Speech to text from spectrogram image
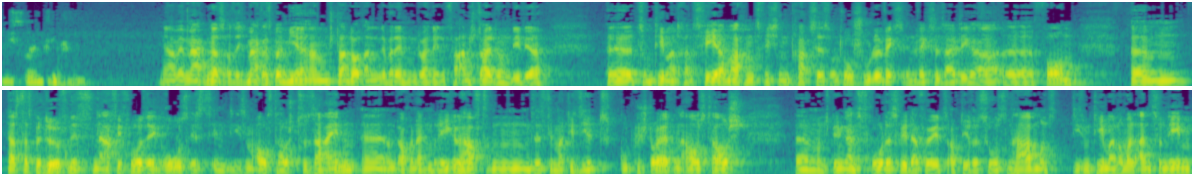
nicht so Blick war. Ja, wir merken das. Also ich merke das bei mir am Standort an, bei, den, bei den Veranstaltungen, die wir äh, zum Thema Transfer machen zwischen Praxis und Hochschule in wechselseitiger äh, Form, ähm, dass das Bedürfnis nach wie vor sehr groß ist, in diesem Austausch zu sein äh, und auch in einem regelhaften, systematisiert gut gesteuerten Austausch. Ähm, und ich bin ganz froh, dass wir dafür jetzt auch die Ressourcen haben, uns diesem Thema nochmal anzunehmen,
